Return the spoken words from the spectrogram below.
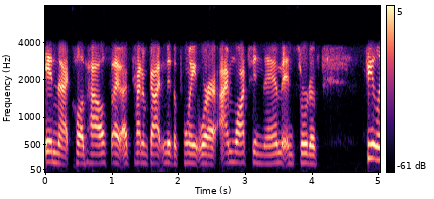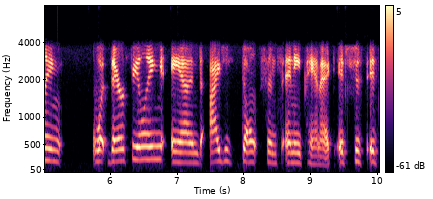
in that clubhouse. I, I've kind of gotten to the point where I'm watching them and sort of feeling what they're feeling and I just don't sense any panic. It's just it's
